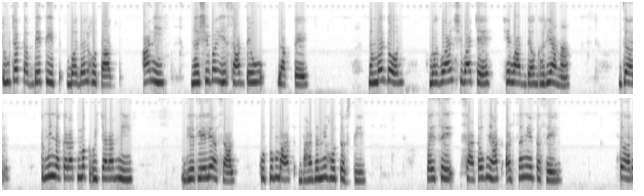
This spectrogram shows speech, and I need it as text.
तुमच्या तब्येतीत बदल होतात आणि नशीबही साथ देऊ लागते. नंबर दोन भगवान शिवाचे हे वाद्य घरी आणा. जर तुम्ही नकारात्मक विचारांनी घेरलेले असाल कुटुंबात भांडणे होत असतील पैसे साठवण्यात अडचण येत असेल तर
